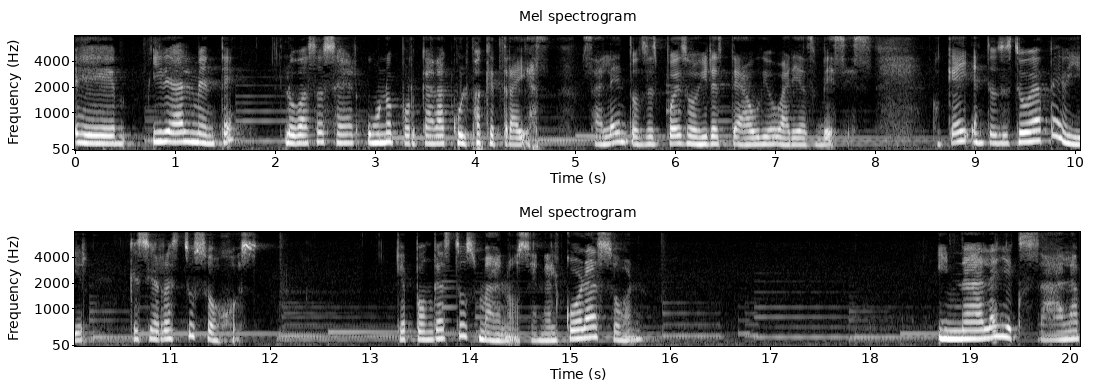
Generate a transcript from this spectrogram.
Eh, idealmente lo vas a hacer uno por cada culpa que traigas, ¿sale? Entonces puedes oír este audio varias veces, ¿ok? Entonces te voy a pedir que cierres tus ojos que pongas tus manos en el corazón. Inhala y exhala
